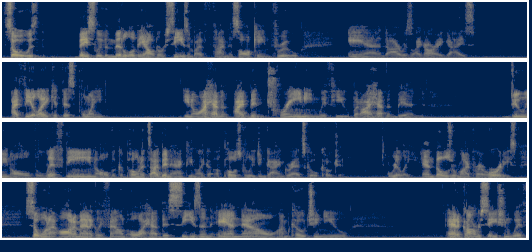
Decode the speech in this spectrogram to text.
so it was basically the middle of the outdoor season by the time this all came through. And I was like, all right, guys, I feel like at this point, you know, I haven't I've been training with you, but I haven't been doing all the lifting, all the components. I've been acting like a post collegiate guy in grad school coaching, really, and those were my priorities. So when I automatically found, oh, I have this season and now I'm coaching you, I had a conversation with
